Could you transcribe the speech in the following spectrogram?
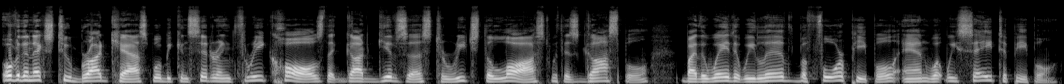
Over the next two broadcasts, we'll be considering three calls that God gives us to reach the lost with His gospel by the way that we live before people and what we say to people.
